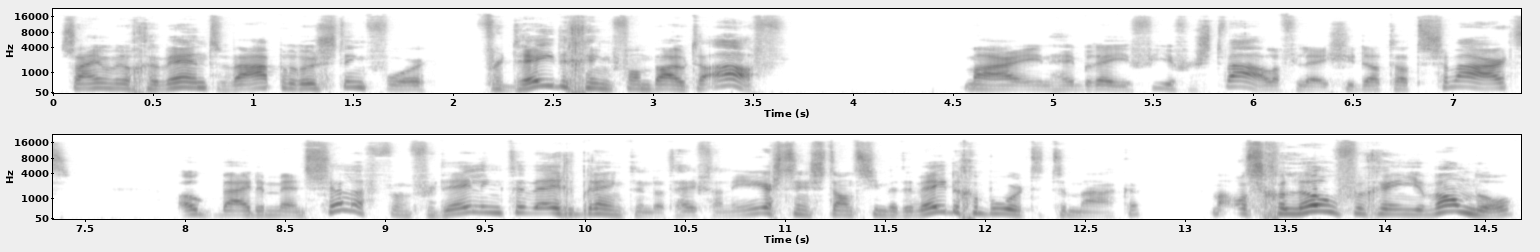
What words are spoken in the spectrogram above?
zijn we gewend wapenrusting voor verdediging van buitenaf. Maar in Hebreeën 4 vers 12 lees je dat dat zwaard ook bij de mens zelf een verdeling teweeg brengt. En dat heeft dan in eerste instantie met de wedergeboorte te maken. Maar als gelovige in je wandel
